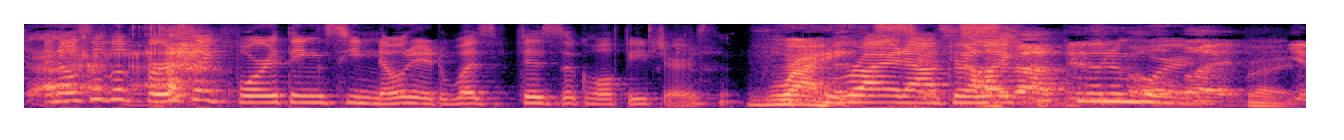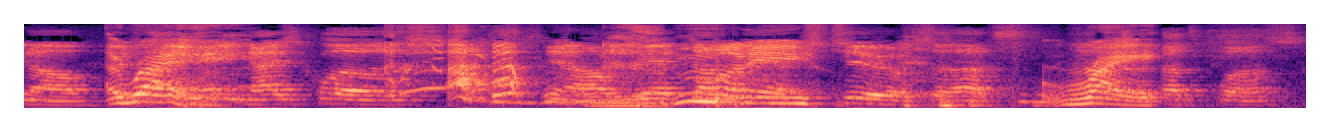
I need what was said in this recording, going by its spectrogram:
fuck? And also the first like four things he noted was physical features. Right. Right after not like about not physical, important. but Right. you know, uh, Right. right. nice clothes, you know, Money. too. So that's Right. That's, that's plus.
